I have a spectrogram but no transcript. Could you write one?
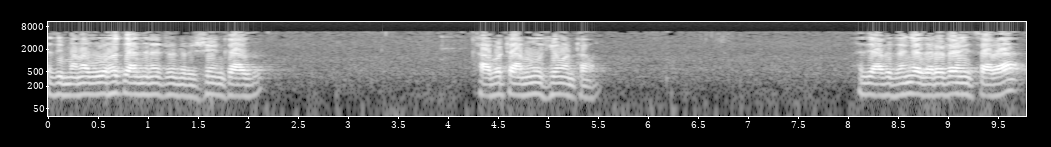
అది మన ఊహకి అందినటువంటి విషయం కాదు. కాబట్టి అనూహ్యం అంటాం. అది ఆ విధంగా జరగడానికి చాలా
